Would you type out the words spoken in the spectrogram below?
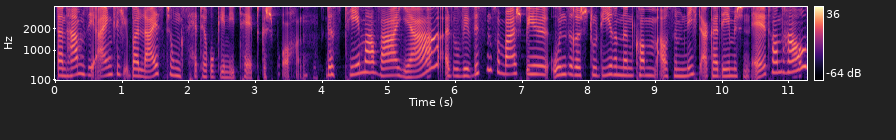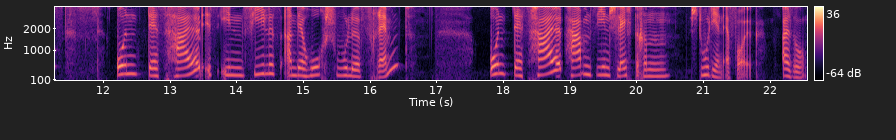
dann haben sie eigentlich über Leistungsheterogenität gesprochen. Das Thema war ja, also wir wissen zum Beispiel, unsere Studierenden kommen aus einem nicht akademischen Elternhaus. Und deshalb ist ihnen vieles an der Hochschule fremd. Und deshalb haben sie einen schlechteren Studienerfolg. Also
